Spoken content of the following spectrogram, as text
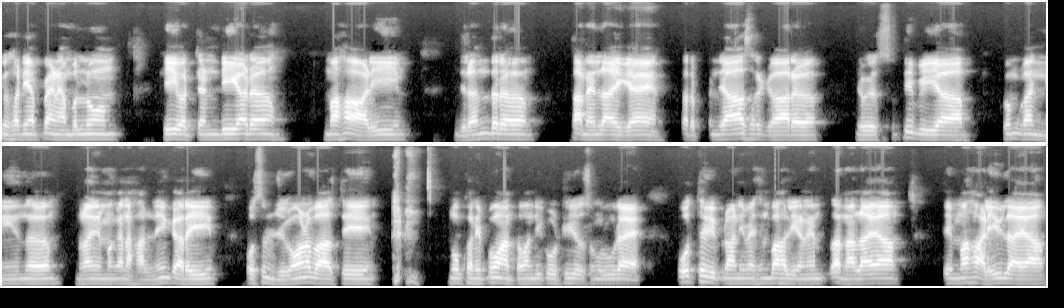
ਜੋ ਸਾਡੀਆਂ ਭੈਣਾਂ ਵੱਲੋਂ ਕਈ ਵਾਰ ਚੰਡੀਗੜ੍ਹ, ਮਹਾਲੀ, ਜਲੰਧਰ ਧਰਨੇ ਲਾਏ ਗਏ। ਪਰ ਪੰਜਾਬ ਸਰਕਾਰ ਜੋ ਕਿ ਸੁੱਤੀ ਪਈ ਆ ਕੁੰਭਕਾਂ ਨੀਂਦ ਮੁਲਾਜ਼ਮ ਮੰਗਾਂ ਦਾ ਹੱਲ ਨਹੀਂ ਕਰ ਰਹੀ, ਉਸ ਨੂੰ ਜਗਾਉਣ ਵਾਸਤੇ ਮੁੱਖ ਨੇ ਭਗਵੰਤ ਮਾਨ ਦੀ ਕੋਠੀ ਜੋ ਸੰਗਰੂਰ ਹੈ, ਉੱਥੇ ਵੀ ਪੁਰਾਣੀ ਪੈਨਸ਼ਨ ਬਹਾਲੀਆਂ ਨੇ ਧਰਨਾ ਲਾਇਆ ਤੇ ਮਹਾਲੀ ਵੀ ਲਾਇਆ।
